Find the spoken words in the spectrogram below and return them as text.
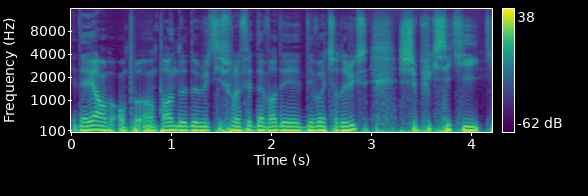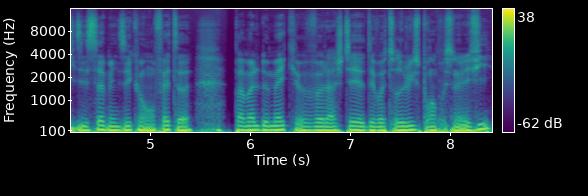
Et d'ailleurs, en, parlant d'objectifs sur le fait d'avoir des, voitures de luxe, je sais plus qui c'est qui, disait ça, mais il disait qu'en fait, euh, pas mal de mecs veulent acheter des voitures de luxe pour impressionner les filles.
